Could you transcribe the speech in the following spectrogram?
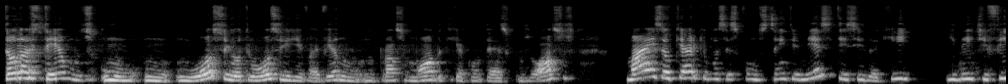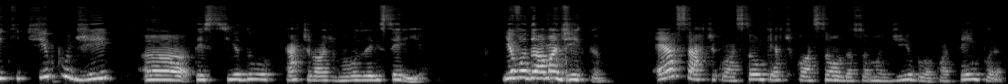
Então, nós temos um, um, um osso e outro osso, e vai ver no, no próximo módulo o que, que acontece com os ossos, mas eu quero que vocês concentrem nesse tecido aqui e identifiquem que tipo de uh, tecido cartilaginoso ele seria. E eu vou dar uma dica. Essa articulação, que é a articulação da sua mandíbula com a têmpora,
